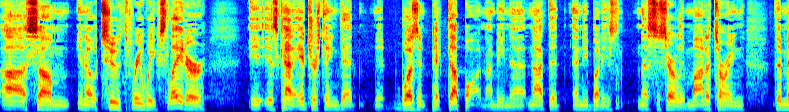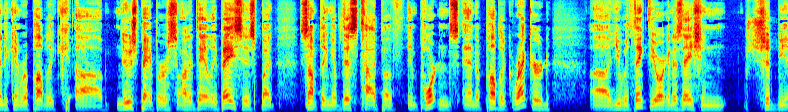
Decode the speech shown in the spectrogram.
uh, some you know two three weeks later, is kind of interesting that it wasn't picked up on. I mean, uh, not that anybody's necessarily monitoring Dominican Republic uh, newspapers on a daily basis, but something of this type of importance and a public record uh, you would think the organization should be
